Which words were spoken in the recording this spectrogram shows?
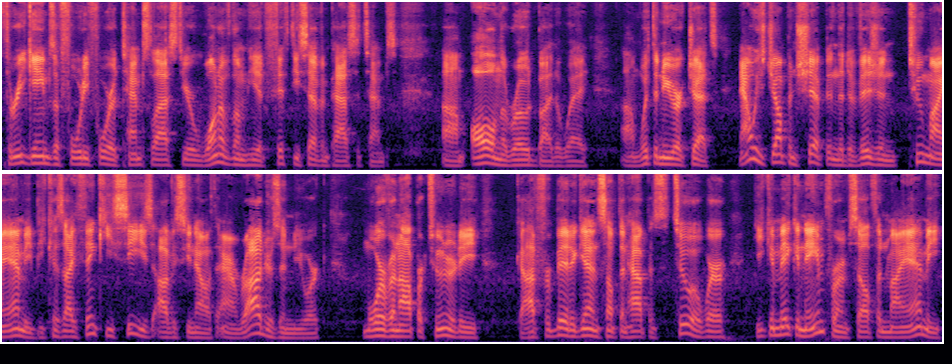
three games of 44 attempts last year. One of them, he had 57 pass attempts, um, all on the road, by the way, um, with the New York Jets. Now he's jumping ship in the division to Miami because I think he sees, obviously, now with Aaron Rodgers in New York, more of an opportunity. God forbid, again, something happens to Tua where he can make a name for himself in Miami.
